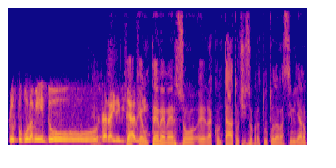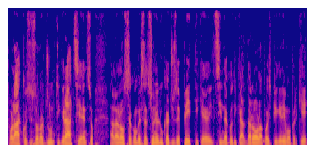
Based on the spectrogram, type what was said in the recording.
lo spopolamento Eh, sarà Che, inevitabile. che è un tema emerso e raccontatoci soprattutto da Massimiliano Polacco, si sono aggiunti, grazie Enzo, alla nostra conversazione Luca Giuseppetti che è il sindaco di Caldarola, poi spiegheremo perché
